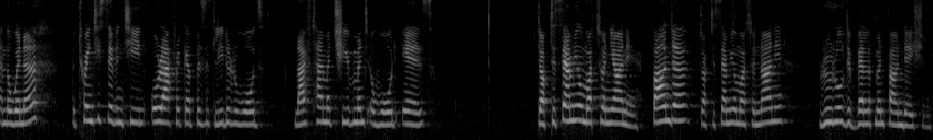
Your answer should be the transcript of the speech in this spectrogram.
And the winner, the 2017 All Africa Business Leader Awards Lifetime Achievement Award is Dr. Samuel Motsuenyane, founder, Dr. Samuel Motsuenyane, Rural Development Foundation.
